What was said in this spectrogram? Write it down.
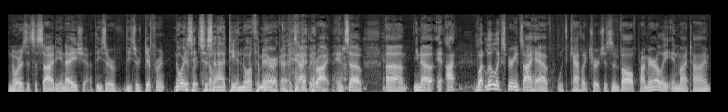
Nor is it society in Asia. These are these are different. Nor is it different cultures. society in North America. exactly right. And so, um, you know, and I, what little experience I have with the Catholic Church is involved primarily in my time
